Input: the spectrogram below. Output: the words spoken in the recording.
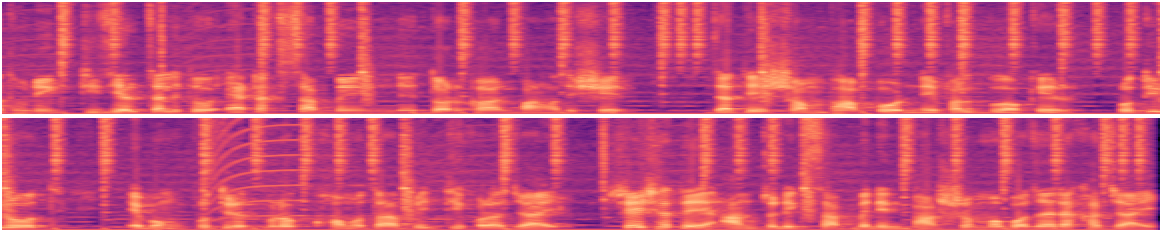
আধুনিক ডিজেল চালিত অ্যাটাক সাবমেরিনের দরকার বাংলাদেশের, যাতে সম্ভাব্য নেভাল ব্লকের প্রতিরোধ এবং প্রতিরোধমূলক ক্ষমতা বৃদ্ধি করা যায়। সেই সাথে আঞ্চলিক সাবমেরিন ভারসাম্য বজায় রাখা যায়।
